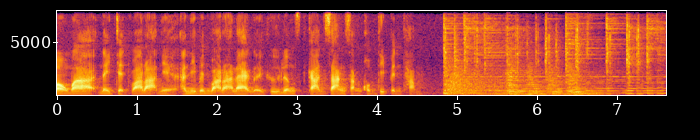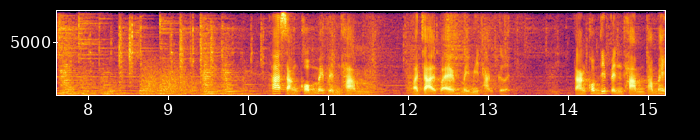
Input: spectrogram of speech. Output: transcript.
มองว่าใน 7 วาระเนี่ยอันนี้เป็นวาระแรกเลย คือเรื่องการสร้างสังคมที่เป็นธรรม ถ้าสังคมไม่เป็นธรรมประชาธิปไตยไม่มีทางเกิด สังคมที่เป็นธรรมทำให้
